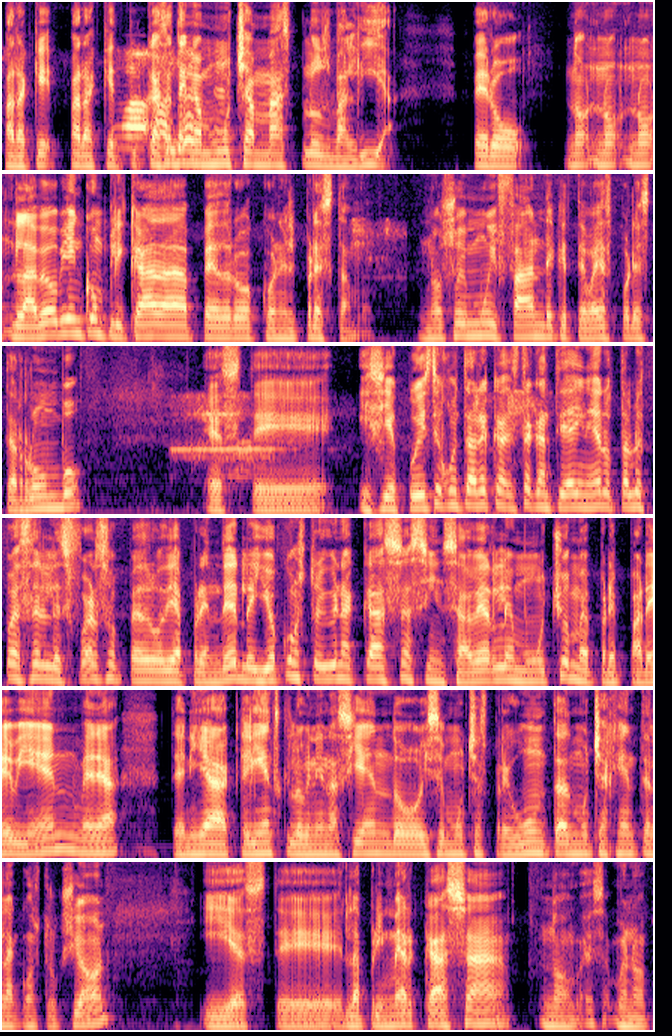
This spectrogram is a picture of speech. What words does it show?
Para que, para que tu casa tenga mucha más plusvalía. Pero no, no, no, la veo bien complicada, Pedro, con el préstamo. No soy muy fan de que te vayas por este rumbo. Este, y si pudiste juntar esta cantidad de dinero, tal vez puedas hacer el esfuerzo, Pedro, de aprenderle. Yo construí una casa sin saberle mucho, me preparé bien, mira, tenía clientes que lo venían haciendo, hice muchas preguntas, mucha gente en la construcción. Y este, la primera casa, no, esa- bueno,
